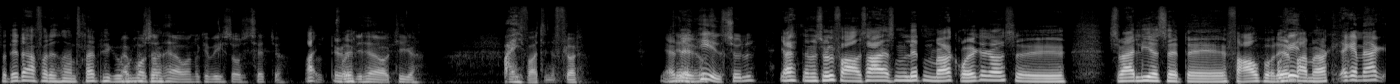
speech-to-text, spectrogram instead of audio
så det er derfor, det hedder en trepik. Jeg prøver den herovre. Nu kan vi ikke stå så tæt, jo. Nej, det er det. lige her og kigger. Ej, hvor den er flot. Ja, den det er er jo- helt sølv. Ja, den er sølvfarvet. Så har jeg sådan lidt en mørk ryg, ikke også? Øh, svært lige at sætte øh, farve på. Det Okay. er bare mørk. Jeg kan mærke,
